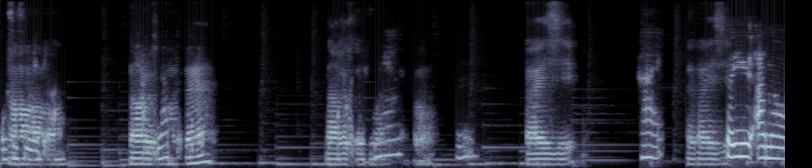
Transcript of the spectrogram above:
おすすめでは。なるほどね。なるほど。ねうん、大事。はい。大事と。いう、あの、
